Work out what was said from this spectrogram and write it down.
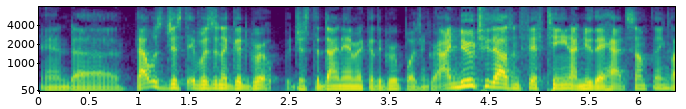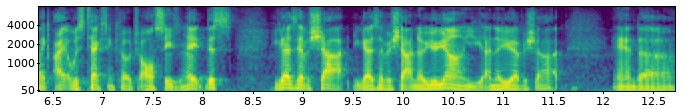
and uh, that was just it wasn't a good group. Just the dynamic of the group wasn't great. I knew 2015. I knew they had something. Like I was texting Coach all season. Hey, this you guys have a shot. You guys have a shot. I know you're young. You, I know you have a shot. And uh,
